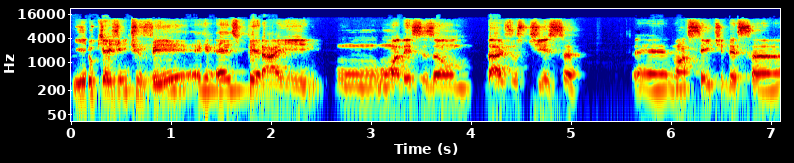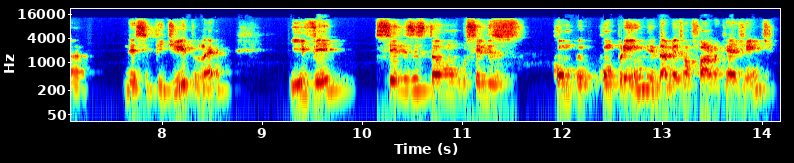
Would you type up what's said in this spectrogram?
E o que a gente vê é, é esperar aí um, uma decisão da justiça é, no aceite dessa, desse pedido, né? E ver se eles estão, se eles com, compreendem da mesma forma que a gente,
